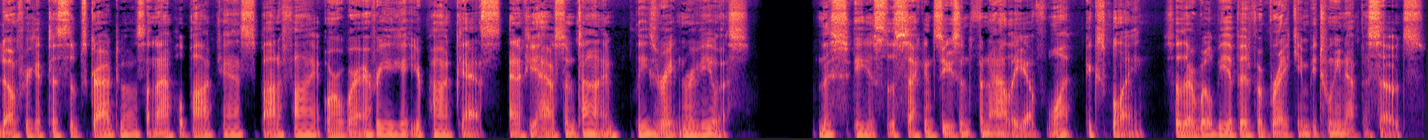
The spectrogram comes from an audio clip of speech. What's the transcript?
Don't forget to subscribe to us on Apple Podcasts, Spotify, or wherever you get your podcasts. And if you have some time, please rate and review us. This is the second season finale of What Explain, so there will be a bit of a break in between episodes.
